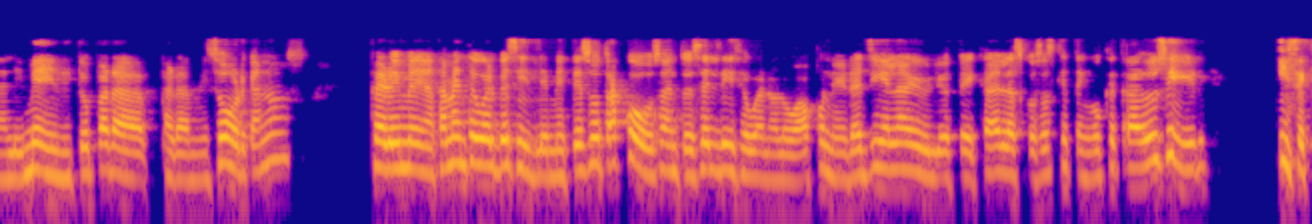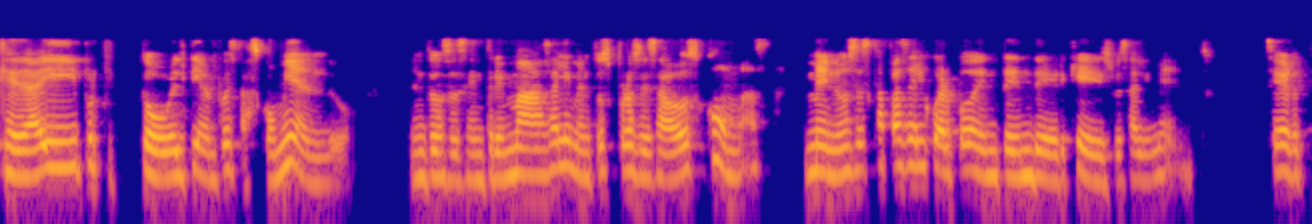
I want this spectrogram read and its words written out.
alimento para, para, mis órganos, pero inmediatamente vuelves y le metes otra cosa, entonces él dice, bueno, lo voy a poner allí en la biblioteca de las cosas que tengo que traducir y se queda ahí porque todo el tiempo estás comiendo. Entonces, entre más alimentos procesados comas, menos es capaz el cuerpo de entender que eso es alimento, ¿cierto?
